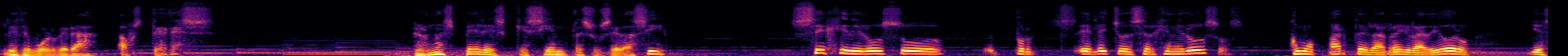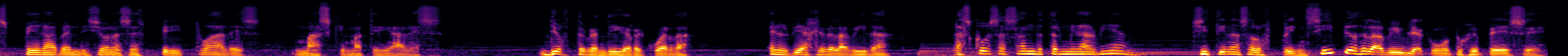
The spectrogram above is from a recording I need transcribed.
les devolverá a ustedes. Pero no esperes que siempre suceda así. Sé generoso por el hecho de ser generosos, como parte de la regla de oro, y espera bendiciones espirituales más que materiales. Dios te bendiga y recuerda, en el viaje de la vida, las cosas han de terminar bien si tienes a los principios de la Biblia como tu GPS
